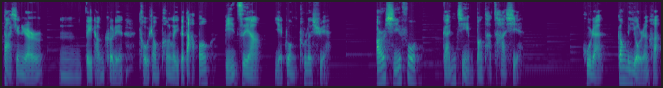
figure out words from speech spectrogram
大杏仁儿，嗯，非常可怜，头上碰了一个大包，鼻子呀也撞出了血。儿媳妇赶紧帮他擦血。忽然，缸里有人喊：“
